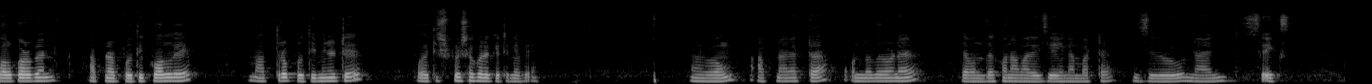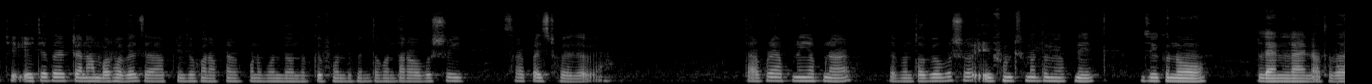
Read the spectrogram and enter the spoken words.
কল করবেন, আপনার প্রতি কলে মাত্র প্রতি মিনিটে পঁয়ত্রিশ পয়সা করে কেটে নেবে। এবং আপনার একটা অন্য ধরনের যেমন দেখুন আমার এই যে এই নাম্বারটা জিরো নাইন সিক্স। ঠিক এই টাইপের একটা নাম্বার হবে যা আপনি যখন আপনার কোনো বন্ধু বান্ধবকে ফোন দেবেন, তখন তারা অবশ্যই সারপ্রাইজড হয়ে যাবে। তারপরে আপনি আপনার, যেমন তবে অবশ্য এই ফোনটির মাধ্যমে আপনি যে কোনো ল্যান্ডলাইন অথবা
